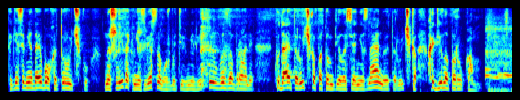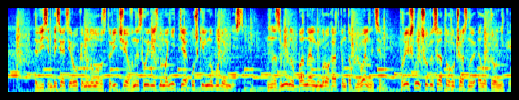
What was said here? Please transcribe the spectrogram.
Так если бы, не дай бог, эту ручку нашли, так неизвестно, может быть, и в милицию бы забрали. Куда эта ручка потом делась, я не знаю, но эта ручка ходила по рукам. 80-ті роки минулого століття внесли різноманіття у шкільну буденність. На зміну банальним рогаткам та плювальницям прийшли чудеса тогочасної електроніки.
